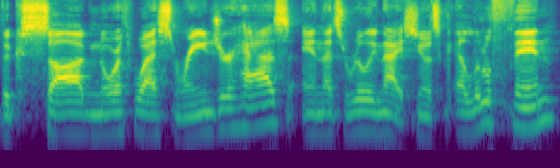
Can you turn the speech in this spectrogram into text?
the SOG Northwest Ranger has, and that's really nice. You know, it's a little thin,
